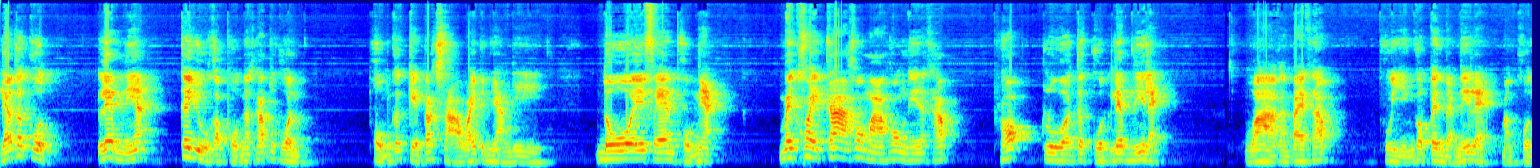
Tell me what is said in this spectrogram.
แล้วตะกุดเล่มนี้ก็อยู่กับผมนะครับ ทุกคน ผมก็เก็บรักษาไว้เป็นอย่างดี โดยแฟนผมเนี่ยไม่ค่อยกล้าเข้ามาห้องนี้นะครับ เพราะกลัวตะกุดเล่มนี้แหละ ว่ากันไปครับ ผู้หญิงก็เป็นแบบนี้แหละ บางคน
